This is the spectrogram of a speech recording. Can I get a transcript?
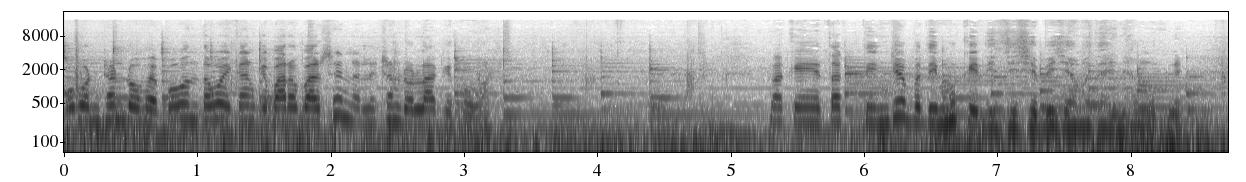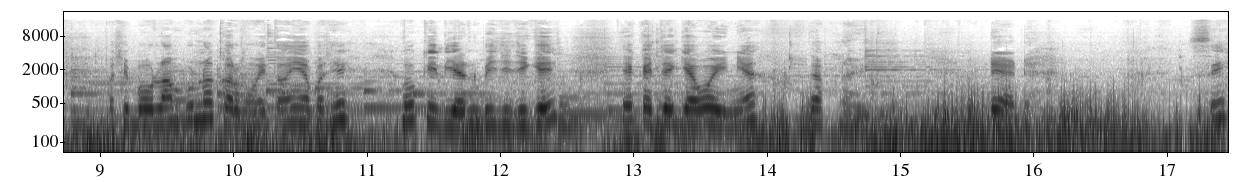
પવન ઠંડો હોય, પવન તો હોય, કારણ કે બારોબાર છે ને, એટલે ઠંડો લાગે પવન. બાકી તકતીને જે બધી મૂકી દીધી છે બીજા બધાને અમુકને. પછી બહુ લાંબુ ન કરવું હોય તો અહીંયા પછી મૂકી દઈએ અને બીજી જગ્યાએ એક જ જગ્યા હોય ત્યાં દફનાવી દઈએ. ડેડ. સી.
